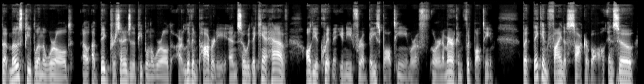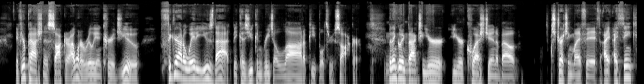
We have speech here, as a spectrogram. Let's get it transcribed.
But most people in the world, a, a big percentage of the people in the world are live in poverty, and so they can't have all the equipment you need for a baseball team or a or an American football team but they can find a soccer ball. And so if your passion is soccer, I want to really encourage you figure out a way to use that because you can reach a lot of people through soccer. But then going back to your your question about stretching my faith, I, I think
